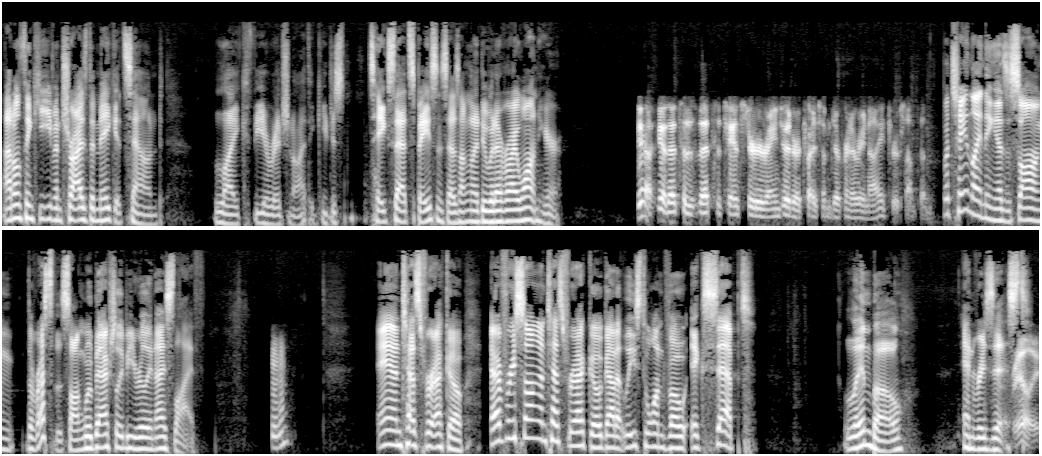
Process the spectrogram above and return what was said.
I don't think he even tries to make it sound like the original. I think he just takes that space and says, "I'm going to do whatever I want here." yeah, yeah, that's a, that's a chance to rearrange it or try something different every night or something. But Chain Lightning as a song, the rest of the song would actually be really nice live. Mhm. And Test for Echo. Every song on Test for Echo got at least one vote except Limbo and Resist. Really,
